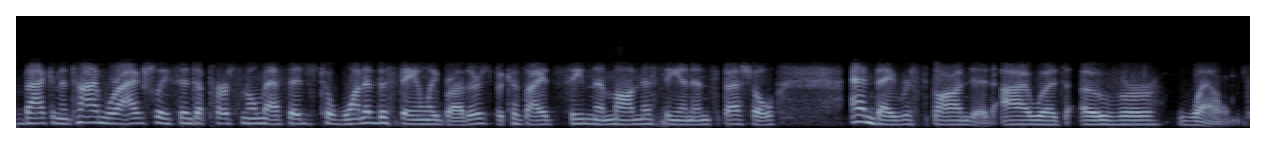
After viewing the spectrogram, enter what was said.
back in a time where I actually sent a personal message to one of the Stanley brothers because I had seen them on the CNN special and they responded. I was overwhelmed.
